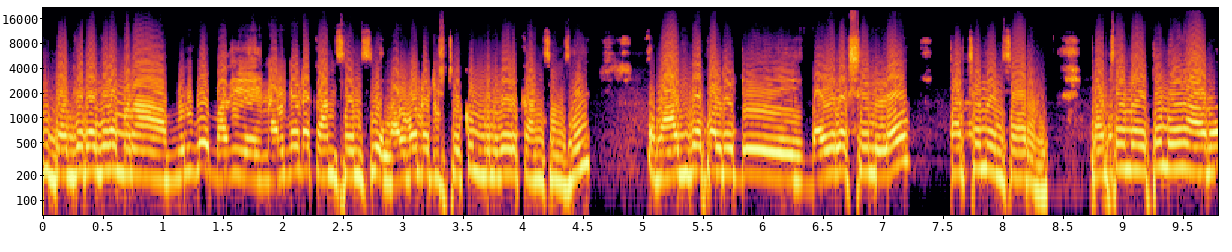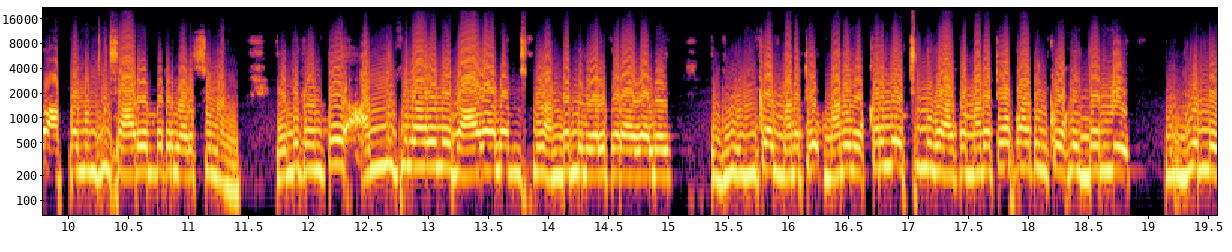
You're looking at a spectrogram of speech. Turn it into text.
ఈ దగ్గర దగ్గర మన మునుగో మాది Nalgonda constituency Nalgonda district Munugode constituency Rajagopal Reddy by ఎలక్షన్లో పరిచయం అయింది సార్. పరిచయం అయితే నేను ఆ- అప్పటి నుంచి సార్ వెంబడి నడుస్తున్నాను ఎందుకంటే అన్ని కులాలను రావాలని అందరినీ అందరిని వేలకు రావాలి. ఇంకా మనతో మనం ఒక్కరిని వచ్చింది కాక మనతో పాటు ఇంకొక ఇద్దరిని ముగ్గురిని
